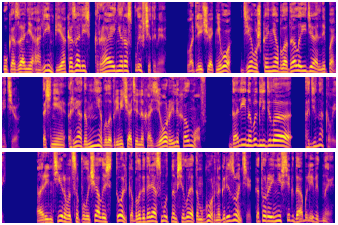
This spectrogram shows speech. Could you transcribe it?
Указания Олимпии оказались крайне расплывчатыми. В отличие от него, девушка не обладала идеальной памятью. Точнее, рядом не было примечательных озер или холмов. Долина выглядела одинаковой. Ориентироваться получалось только благодаря смутным силуэтам гор на горизонте, которые не всегда были видны.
